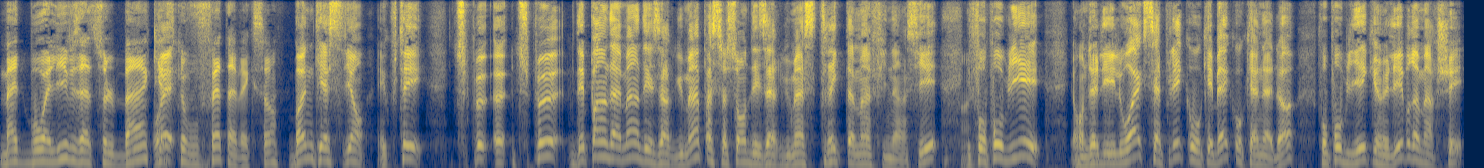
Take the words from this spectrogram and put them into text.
Maître Boily, vous êtes sur le banc. Qu'est-ce que vous faites avec ça? Bonne question. Écoutez, tu peux, euh, tu peux, dépendamment des arguments, parce que ce sont des arguments strictement financiers, il faut pas oublier, on a des lois qui s'appliquent au Québec, au Canada. faut pas oublier qu'il y a un libre marché.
